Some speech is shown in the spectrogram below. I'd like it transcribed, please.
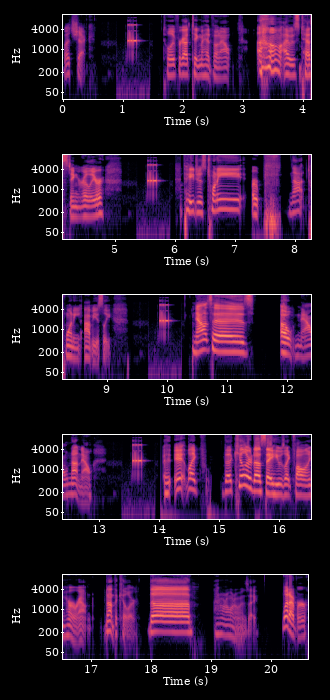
let's check. Totally forgot to take my headphone out. Um, I was testing earlier. Pages 20, or pff, not 20, obviously. Now it says, oh, now, not now. It, it, like, the killer does say he was like following her around. Not the killer. The, I don't know what I want to say. whatever.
